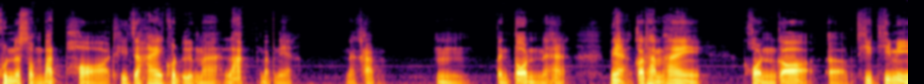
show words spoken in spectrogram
คุณสมบัติพอที่จะให้คนอื่นมารักแบบเนี้ยนะครับ อืม เป็นต้นนะฮะ เนี่ยก็ทำให้คนก็เอ่อที่ที่มี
